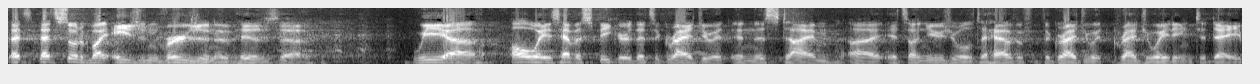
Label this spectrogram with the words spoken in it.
That's that's sort of my Asian version of his uh, we uh, always have a speaker that's a graduate, and this time uh, it's unusual to have the graduate graduating today.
